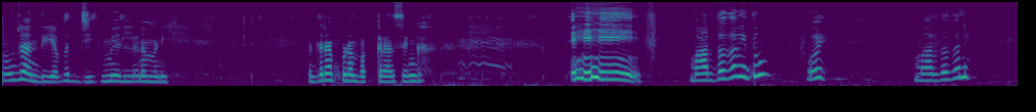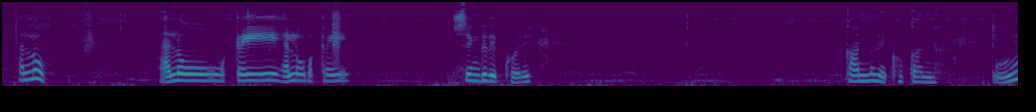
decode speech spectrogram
ਉਹ ਜਾਂਦੀ ਆ ਭੱਜੀ, ਮੇਲਣ ਮਣੀ। ਇਧਰ ਆਪਣਾ ਬੱਕਰਾ ਸਿੰਘ। ਮਾਰਦਾ ਤਾਂ ਨਹੀਂ ਤੂੰ? ਓਏ, ਮਾਰਦਾ ਤਾਂ ਨਹੀਂ? ਹੈਲੋ। ਹੈਲੋ, ਬੱਕਰੇ ਹੈਲੋ ਬੱਕਰੇ। ਸਿੰਘ ਦੇਖੋ ਇਹਦੇ। ਕੰਨ ਦੇਖੋ, ਕੰਨ। ਟਿਊ।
